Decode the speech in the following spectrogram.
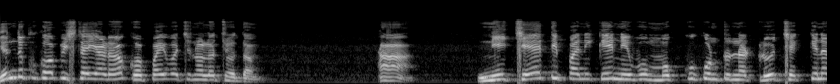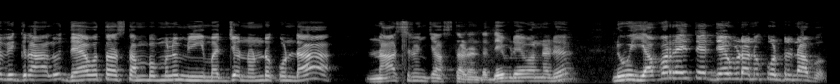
ఎందుకు కోపిష్టయ్యాడో కో- పై వచనంలో చూద్దాం. నీ చేతి పనికి నీవు మొక్కుకుంటున్నట్లు చెక్కిన విగ్రహాలు దేవతా స్తంభములు మీ మధ్య నుండకుండా నాశనం చేస్తాడంట. దేవుడు ఏమన్నాడు? నువ్వు ఎవరైతే దేవుడు అనుకుంటున్నావో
